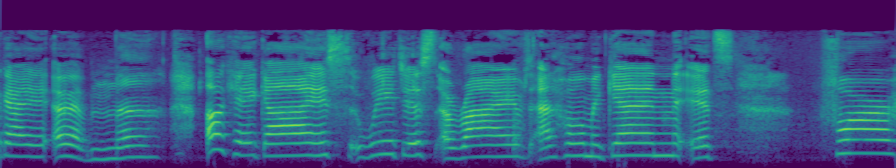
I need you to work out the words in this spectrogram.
Okay, um, okay guys, we just arrived at home again. It's four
